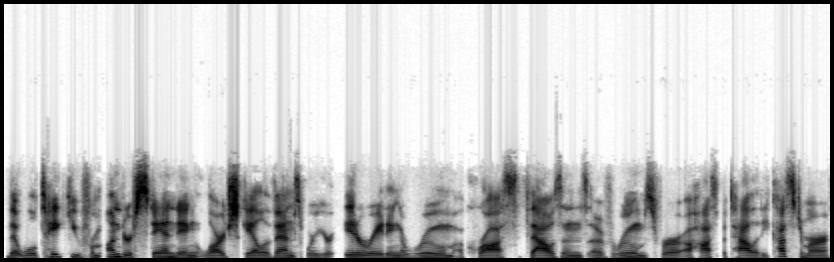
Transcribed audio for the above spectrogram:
that will take you from understanding large scale events where you're iterating a room across thousands of rooms for a hospitality customer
